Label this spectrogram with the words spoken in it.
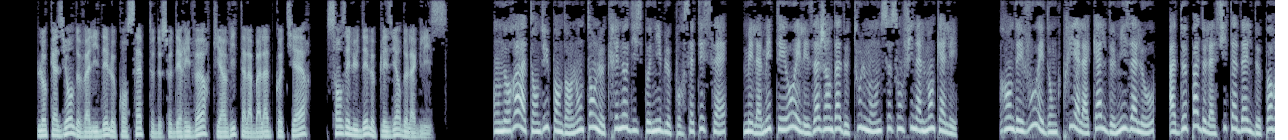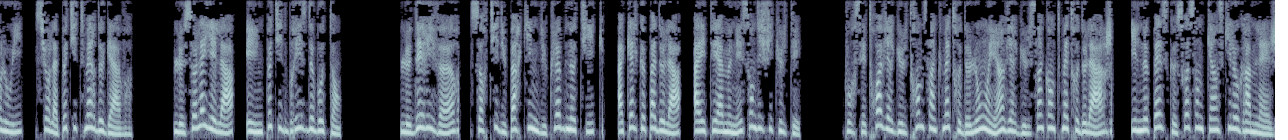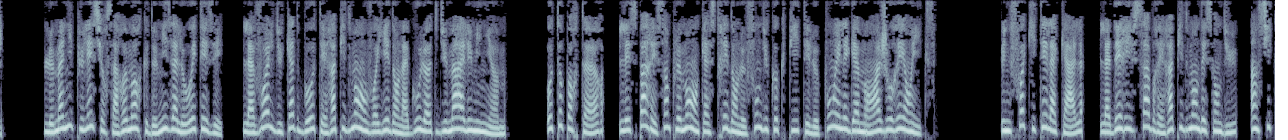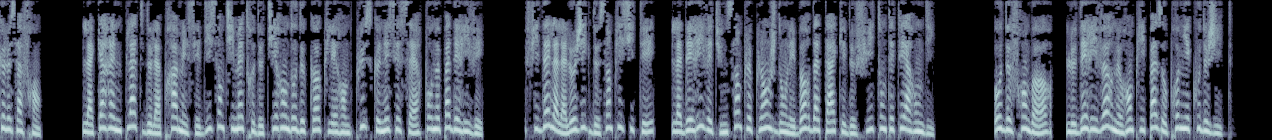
L'occasion de valider le concept de ce dériveur qui invite à la balade côtière, sans éluder le plaisir de la glisse. On aura attendu pendant longtemps le créneau disponible pour cet essai, mais la météo et les agendas de tout le monde se sont finalement calés. Rendez-vous est donc pris à la cale de mise à l'eau, à deux pas de la citadelle de Port-Louis, sur la petite mer de Gavre. Le soleil est là, et une petite brise de beau temps. Le dériveur, sorti du parking du club nautique, à quelques pas de là, a été amené sans difficulté. Pour ses 3,35 mètres de long et 1,50 mètres de large, il ne pèse que 75 kg léger. Le manipuler sur sa remorque de mise à l'eau est aisé. La voile du catboat est rapidement envoyée dans la goulotte du mât aluminium. Autoporteur, l'espar est simplement encastré dans le fond du cockpit et le pont élégamment ajouré en X. Une fois quitté la cale, la dérive sabre est rapidement descendue, ainsi que le safran. La carène plate de la prame et ses 10 cm de tirant d'eau de coque les rendent plus que nécessaires pour ne pas dériver. Fidèle à la logique de simplicité, la dérive est une simple planche dont les bords d'attaque et de fuite ont été arrondis. Haut de franc-bord, le dériveur ne remplit pas au premier coup de gîte.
